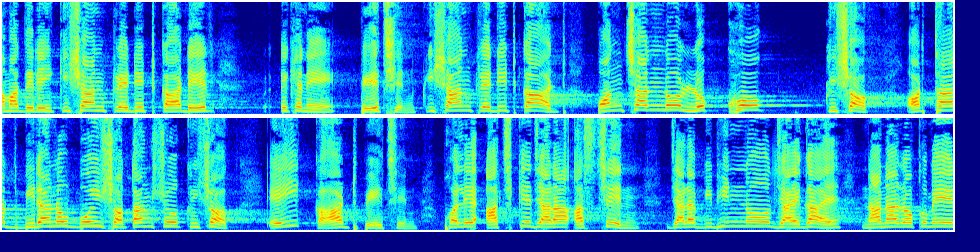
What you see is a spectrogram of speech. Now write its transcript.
আমাদের এই কিষাণ ক্রেডিট কার্ডের এখানে পেয়েছেন। কিষাণ ক্রেডিট কার্ড পঞ্চান্ন লক্ষ কৃষক, অর্থাৎ বিরানব্বই শতাংশ কৃষক এই কার্ড পেয়েছেন। ফলে আজকে যারা আসছেন, যারা বিভিন্ন জায়গায় নানা রকমের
